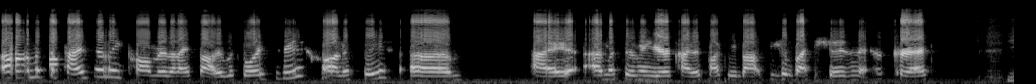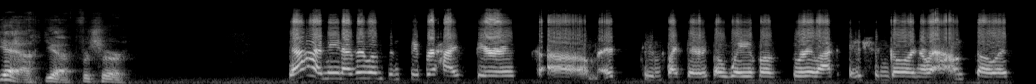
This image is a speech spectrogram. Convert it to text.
Um, surprisingly calmer than I thought it was going to be. Honestly, um, I I'm assuming you're kind of talking about the election, correct? Yeah, yeah, for sure. Yeah, I mean everyone's in super high spirits. Um, it seems like there's a wave of relaxation going around, so it's,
